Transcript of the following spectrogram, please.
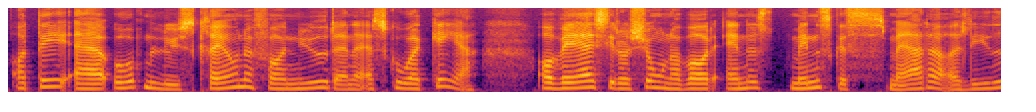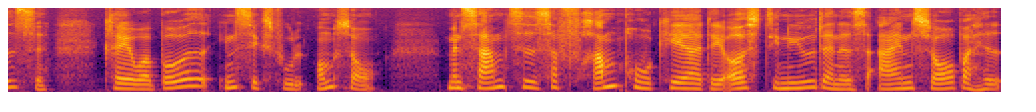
Og det er åbenlyst krævende for en nyuddannet at skulle agere og være i situationer, hvor et andet menneskes smerte og lidelse kræver både indsigtsfuld omsorg, men samtidig så fremprovokerer det også de nyuddannedes egen sårbarhed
